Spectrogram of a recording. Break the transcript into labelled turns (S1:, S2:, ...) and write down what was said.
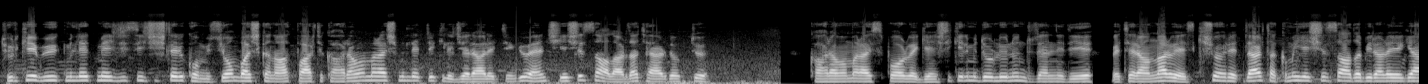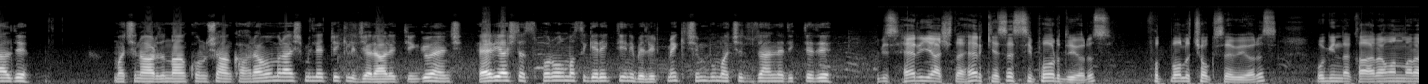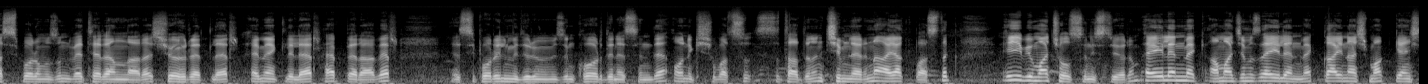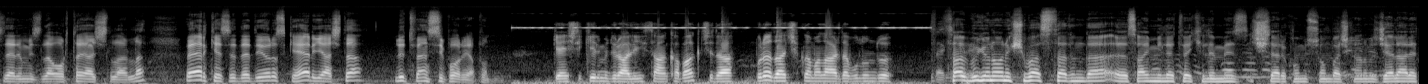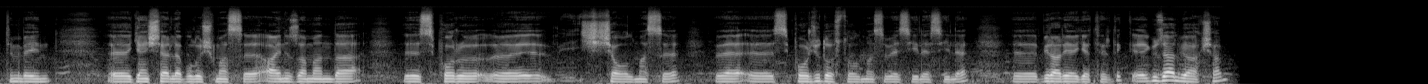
S1: Türkiye Büyük Millet Meclisi İçişleri Komisyon Başkanı AK Parti Kahramanmaraş Milletvekili Celalettin Güvenç yeşil sahalarda ter döktü. Kahramanmaraş Spor ve Gençlik İl Müdürlüğü'nün düzenlediği veteranlar ve eski şöhretler takımı yeşil sahada bir araya geldi. Maçın ardından konuşan Kahramanmaraş Milletvekili Celalettin Güvenç, her yaşta spor olması gerektiğini belirtmek için bu maçı düzenledik dedi.
S2: Biz her yaşta herkese spor diyoruz. Futbolu çok seviyoruz. Bugün de Kahramanmaraş sporumuzun veteranları, şöhretler, emekliler hep beraber e, Spor İl Müdürümüzün koordinesinde 12 Şubat stadının çimlerine ayak bastık. İyi bir maç olsun istiyorum. Eğlenmek, amacımız eğlenmek, kaynaşmak gençlerimizle, orta yaşlılarla ve herkese de diyoruz ki her yaşta lütfen spor yapın.
S1: Gençlik İl Müdürü Ali İhsan Kabakçı da burada açıklamalarda bulundu.
S3: Tabii bugün 12 Şubat stadında e, Sayın Milletvekilimiz, İçişleri Komisyon Başkanımız Celalettin Bey'in e, gençlerle buluşması, aynı zamanda e, sporu e, şişe olması ve e, sporcu dostu olması vesilesiyle e, bir araya getirdik. E, güzel bir akşam.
